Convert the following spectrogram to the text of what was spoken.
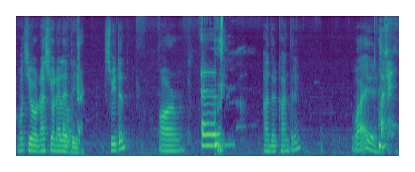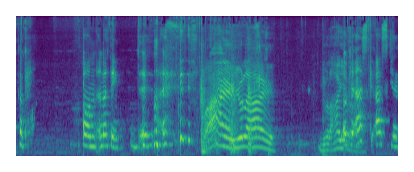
What's your nationality? Sweden or Um, other country? Why? okay, okay. Oh, nothing. Why you lie? You lie. okay, ask ask your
